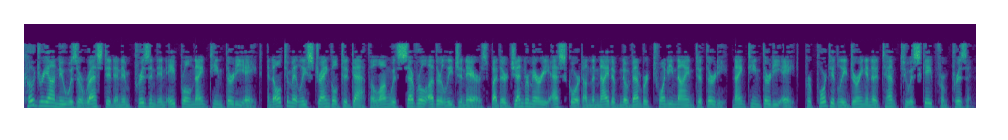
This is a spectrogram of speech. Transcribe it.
Codreanu was arrested and imprisoned in April 1938, and ultimately strangled to death along with several other legionnaires by their gendarmerie escort on the night of November 29–30, 1938, purportedly during an attempt to escape from prison.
